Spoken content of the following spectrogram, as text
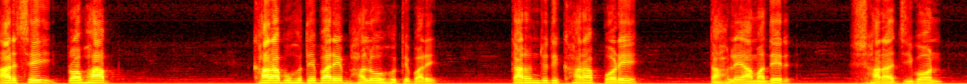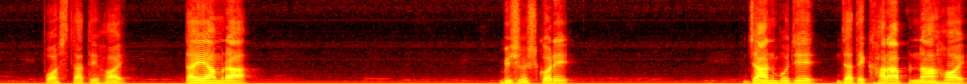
আর সেই প্রভাব খারাপও হতে পারে, ভালোও হতে পারে। কারণ যদি খারাপ পড়ে, তাহলে আমাদের সারা জীবন পস্তাতে হয়। তাই আমরা বিশেষ করে জানব যে যাতে খারাপ না হয়,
